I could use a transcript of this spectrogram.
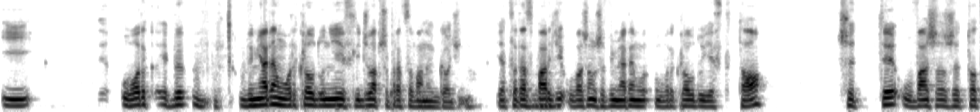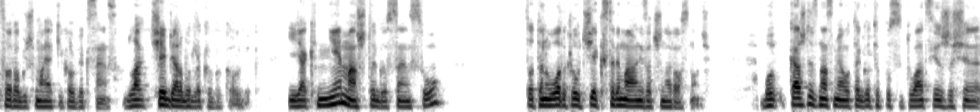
I work, jakby wymiarem workloadu nie jest liczba przepracowanych godzin. Ja coraz Mhm. bardziej uważam, że wymiarem workloadu jest to, czy ty uważasz, że to, co robisz, ma jakikolwiek sens dla ciebie albo dla kogokolwiek. I jak nie masz tego sensu, to ten workload ci ekstremalnie zaczyna rosnąć. Bo każdy z nas miał tego typu sytuacje, że się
